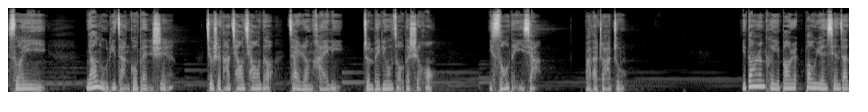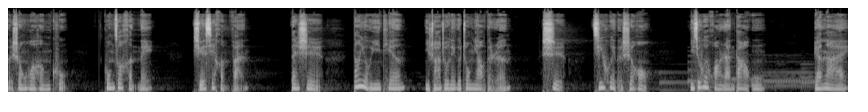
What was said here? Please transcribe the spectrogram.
所以，你要努力攒够本事，就是他悄悄的在人海里准备溜走的时候，你嗖的一下，把他抓住。你当然可以抱怨抱怨现在的生活很苦，工作很累，学习很烦，但是，当有一天。你抓住那个重要的人，是机会的时候，你就会恍然大悟，原来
